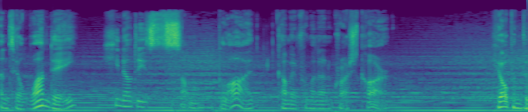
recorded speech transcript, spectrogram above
Until one day, he noticed some blood coming from an uncrushed car. He opened the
